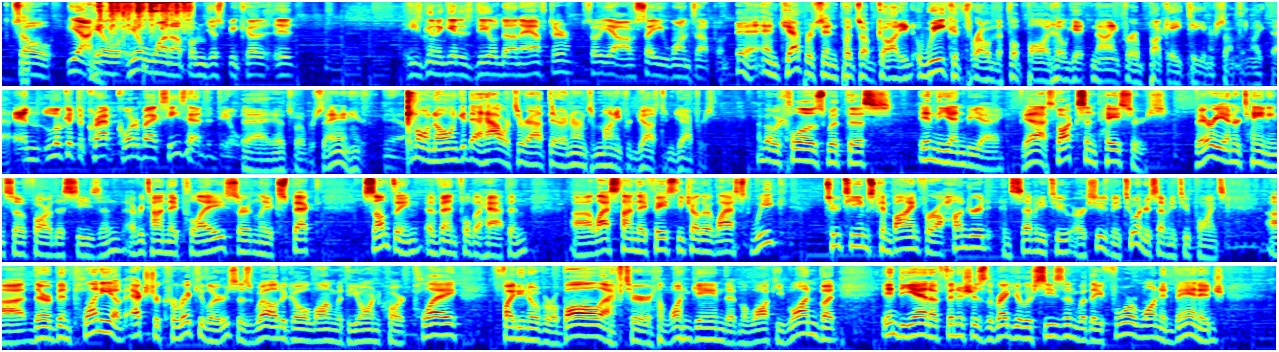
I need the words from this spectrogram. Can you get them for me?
So yeah, he'll he'll one up him just because it. He's going to get his deal done after. So yeah, I'll say he ones up him. Yeah, and Jefferson puts up gaudy. We could throw him the football and he'll get nine for a buck eighteen or something like that. And look at the crap quarterbacks he's had to deal with. Yeah, that's what we're saying here. Yeah. Come on, Nolan, get that howitzer out there and earn some money for Justin Jefferson. How about we close with this in the NBA? Yes. Bucks and Pacers. Very entertaining so far this season. Every time they play, certainly expect something eventful to happen. Uh, last time they faced each other last week, two teams combined for 172, or excuse me, 272 points. Uh, there have been plenty of extracurriculars as well to go along with the on court play, fighting over a ball after one game that Milwaukee won, but Indiana finishes the regular season with a 4-1 advantage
